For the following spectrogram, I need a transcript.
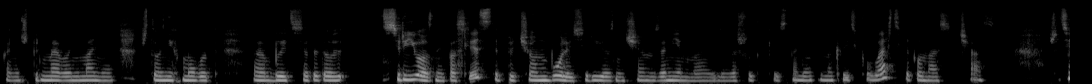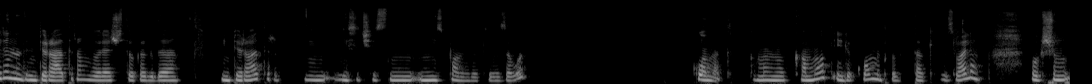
конечно, принимая во внимание, что у них могут э, быть от этого серьезные последствия, причем более серьезные, чем за мемы или за шутки с намеком на критику власти, как у нас сейчас. Шутили над императором, говорят, что когда император, если честно, не вспомню, как его зовут, Комод, по-моему, Комод или Комод, как-то так его звали. В общем,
